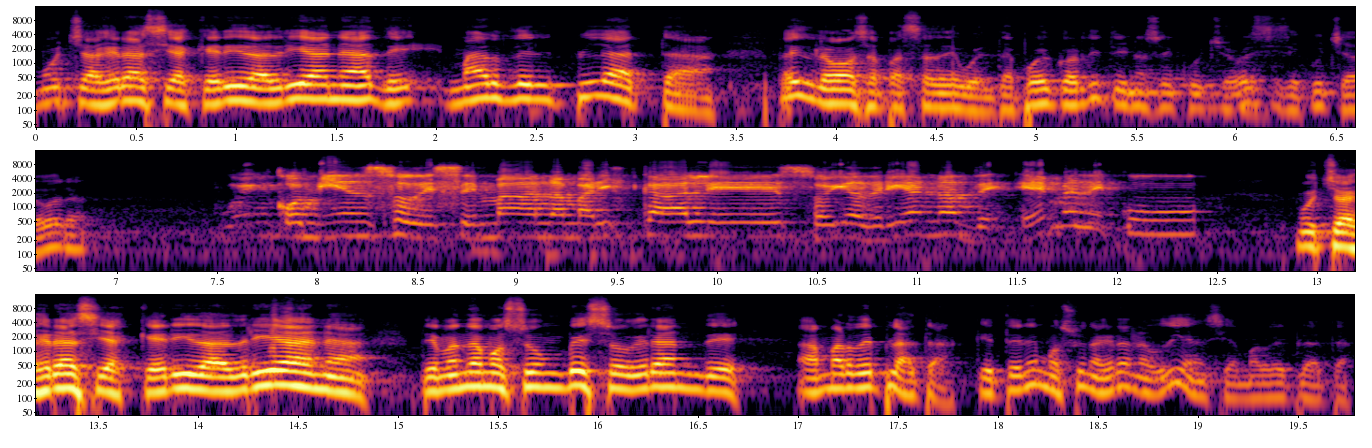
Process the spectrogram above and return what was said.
Muchas gracias, querida Adriana, de Mar del Plata. Ahí lo vamos a pasar de vuelta, porque cortito y no se escucha. A ver si se escucha ahora. Buen comienzo de semana, mariscales. Soy Adriana de MDQ. Muchas gracias, querida Adriana. Te mandamos un beso grande a Mar del Plata, que tenemos una gran audiencia en Mar del Plata.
